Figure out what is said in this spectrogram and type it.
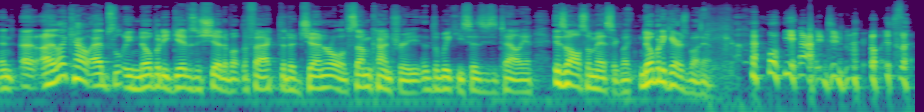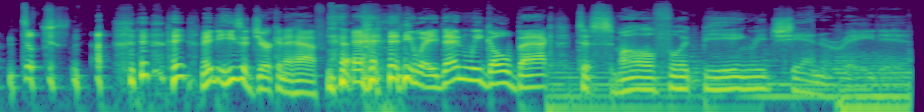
And uh, I like how absolutely nobody gives a shit about the fact that a general of some country, the wiki says he's Italian, is also missing. Like nobody cares about him. oh yeah, I didn't realize that until just now. maybe he's a jerk and a half. anyway, then we go back to Smallfoot being regenerated.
